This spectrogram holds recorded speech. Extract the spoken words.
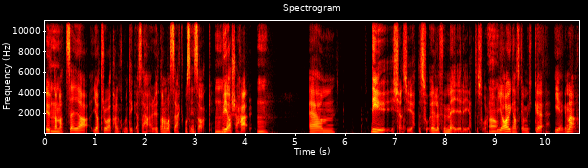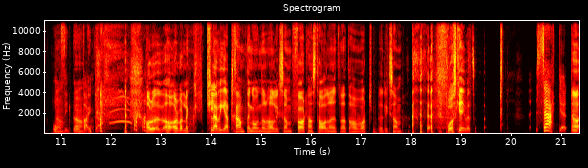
Utan Mm. att säga, jag tror att han kommer tycka så här. Utan att vara säker på sin sak. Mm. Vi gör så här. Mm. Ehm, det ju, känns ju jättesvårt, eller för mig är det jättesvårt. Ja. Jag har ju ganska mycket egna åsikter ja. och tankar. Har, du, har, har det varit någon klavertramp någon gång när du har liksom fört hans talan utan att det har varit liksom påskrivet? Säkert. Ja,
